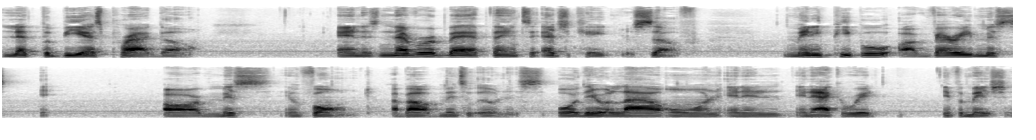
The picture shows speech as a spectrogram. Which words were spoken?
let the BS pride go. And it's never a bad thing to educate yourself. Many people are very mis are misinformed about mental illness or they rely on an inaccurate information.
